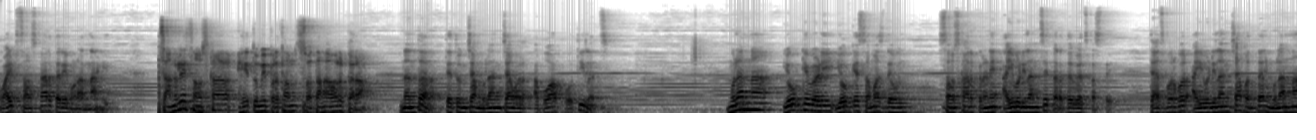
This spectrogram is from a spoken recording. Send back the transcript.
वाईट संस्कार तरी होणार नाहीत. चांगले संस्कार हे तुम्ही प्रथम स्वतःवर करा. नंतर ते तुमच्या मुलांच्यावर आपोआप होतीलच. मुलांना योग्य वेळी योग्य समज देऊन संस्कार करणे आईवडिलांचे कर्तव्यच असते. त्याचबरोबर आईवडिलांच्याबद्दल मुलांना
